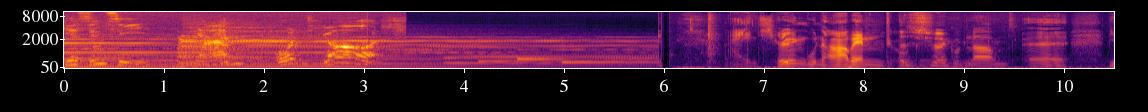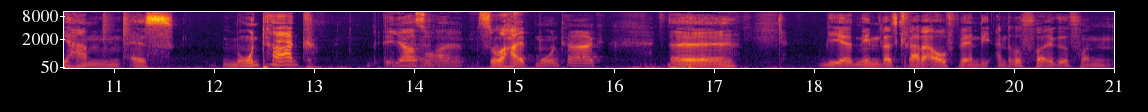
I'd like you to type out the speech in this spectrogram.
Hier sind sie, Jan und Josh. Einen schönen guten Abend. Also schönen guten Abend. Äh, wir haben es Montag. Ja, so halb. So halb Montag. Äh, wir nehmen das gerade auf, während die andere Folge von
